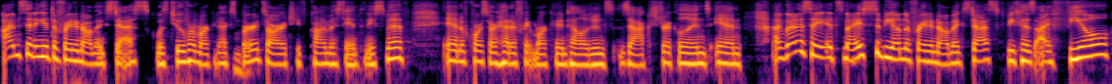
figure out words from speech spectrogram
I'm sitting at the Freightonomics desk with two of our market mm-hmm. experts, our chief economist Anthony Smith, and of course our head of freight market intelligence Zach Strickland. And I've got to say, it's nice to be on the Freightonomics desk because I feel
